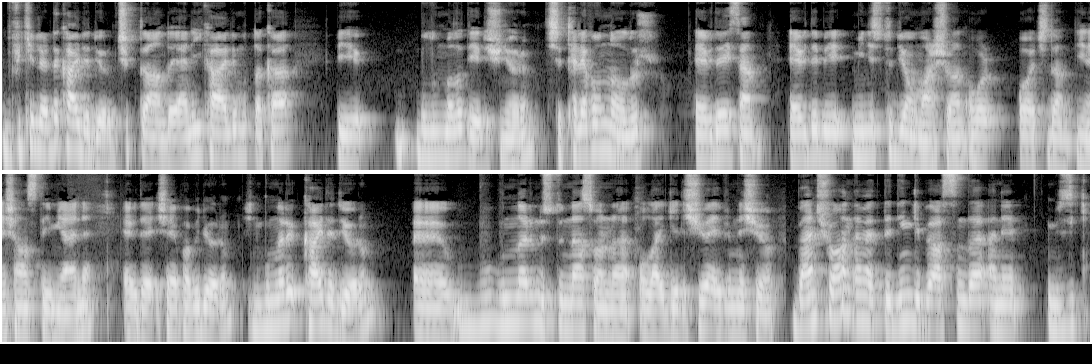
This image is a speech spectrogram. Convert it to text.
bu fikirleri de kaydediyorum çıktığı anda. Yani ilk hali mutlaka bir bulunmalı diye düşünüyorum. İşte telefonla olur. Evdeysem evde bir mini stüdyom var şu an. O, o açıdan yine şanslıyım yani. Evde şey yapabiliyorum. Şimdi bunları kaydediyorum. Ee, bu, bunların üstünden sonra olay gelişiyor, evrimleşiyor. Ben şu an evet dediğin gibi aslında hani müzik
